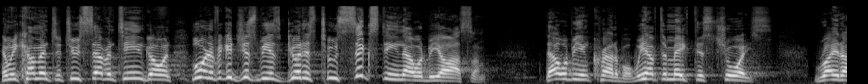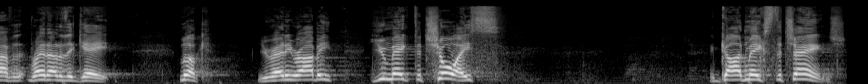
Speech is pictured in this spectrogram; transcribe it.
And we come into 217 going, Lord, if it could just be as good as 216, that would be awesome. That would be incredible. We have to make this choice right, off, right out of the gate. Look, you ready, Robbie? You make the choice, God makes the change.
